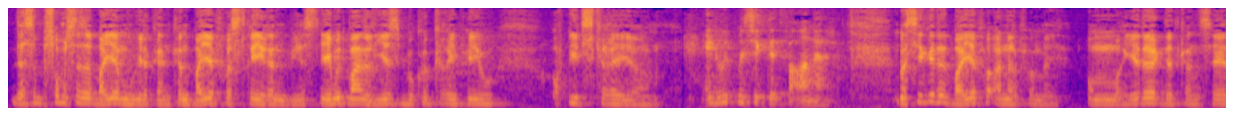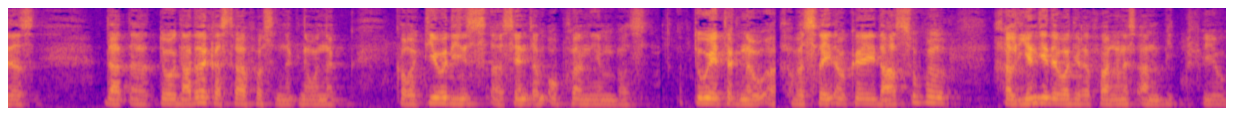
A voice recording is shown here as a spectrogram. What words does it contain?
dis soms is dit baie moeilik en kan baie frustrerend wees. Jy moet maar lees boeke kry vir jou of iets kry. Ja. En hoe het musiek dit verander? Musiek het dit baie verander vir my. Om rede ek dit kan sê dat dat uh, toe nadat ek gestraf was en ek nou in 'n korrektiewe diens uh, sentrum opgeneem was, toe het ek nou uh, besluit, okay, daar's soveel geleenthede wat die gevangenis aanbied vir jou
